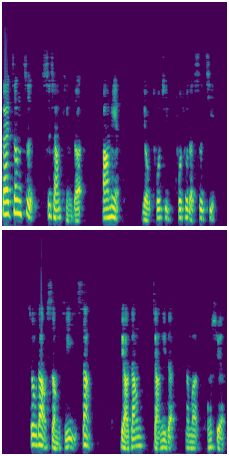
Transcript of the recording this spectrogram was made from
在政治思想品德方面。有突出突出的事迹，受到省级以上表彰奖励的，那么同学，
